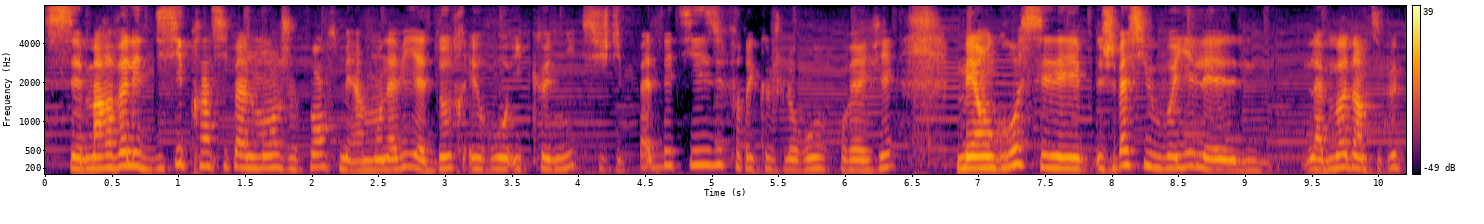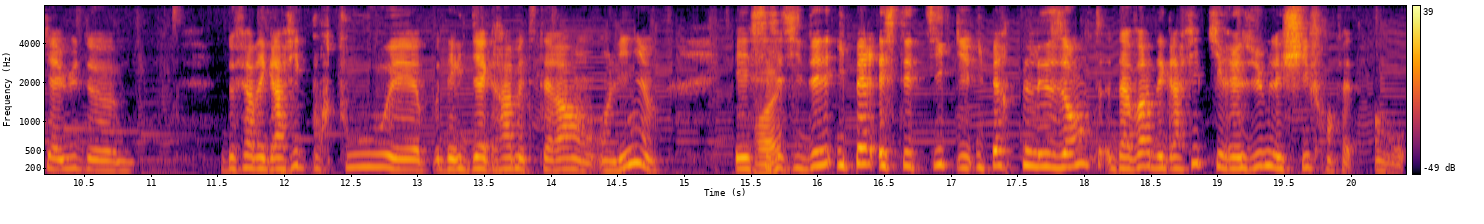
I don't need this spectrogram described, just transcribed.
c'est Marvel et DC principalement, je pense, mais à mon avis, il y a d'autres héros iconiques. Si je dis pas de bêtises, il faudrait que je le rouvre pour vérifier. Mais en gros, c'est. Je sais pas si vous voyez les- la mode un petit peu qu'il y a eu de, de faire des graphiques pour tout et des diagrammes, etc. en, en ligne. Et c'est Ouais. cette idée hyper esthétique et hyper plaisante d'avoir des graphiques qui résument les chiffres, en fait, en gros.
